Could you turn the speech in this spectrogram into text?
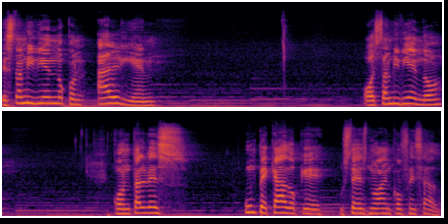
están viviendo con alguien o están viviendo con tal vez un pecado que ustedes no han confesado.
